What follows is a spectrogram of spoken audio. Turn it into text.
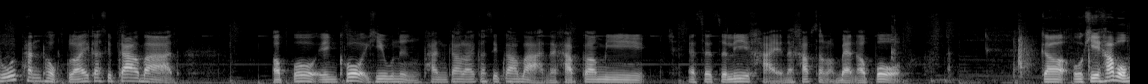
ทูธ1,699 บาท oppo enco q1 1,999 บาทนะครับ ก็มี accessory ขายนะครับสำหรับแบรนด์ oppo ก็โอเคครับผม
